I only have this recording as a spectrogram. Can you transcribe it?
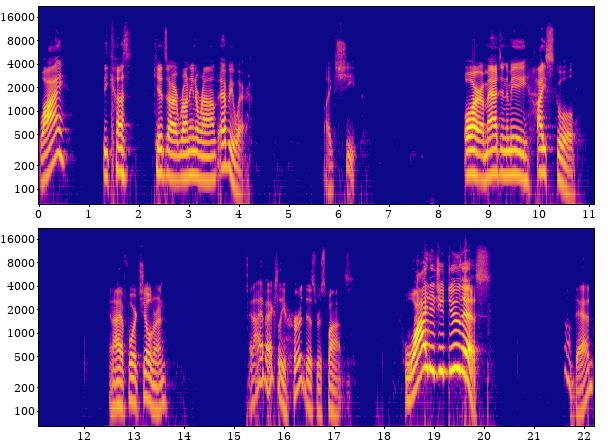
Why? Because kids are running around everywhere like sheep. Or imagine to me high school, and I have four children, and I have actually heard this response Why did you do this? Oh, Dad,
